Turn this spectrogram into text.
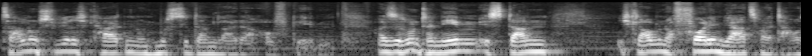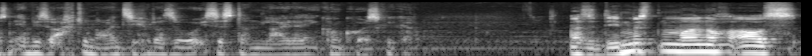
Zahlungsschwierigkeiten und musste dann leider aufgeben. Also das Unternehmen ist dann, ich glaube noch vor dem Jahr 2000, irgendwie so 98 oder so, ist es dann leider in Konkurs gegangen. Also den müssten wir mal noch aus,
